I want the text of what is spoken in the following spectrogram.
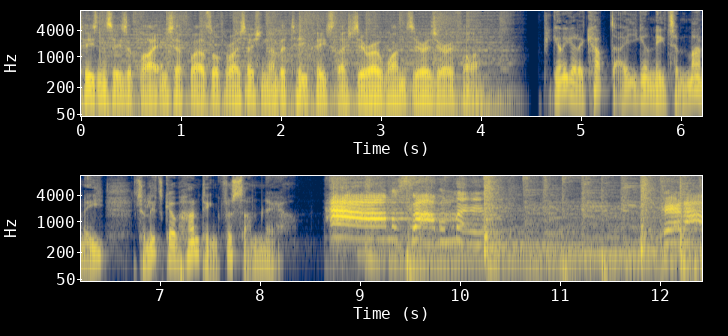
T's and C's apply. New South Wales authorisation number TP slash 01005. If you're going to go to Cup Day, you're going to need some money, so let's go hunting for some now. I'm a sovereign man, and I'm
